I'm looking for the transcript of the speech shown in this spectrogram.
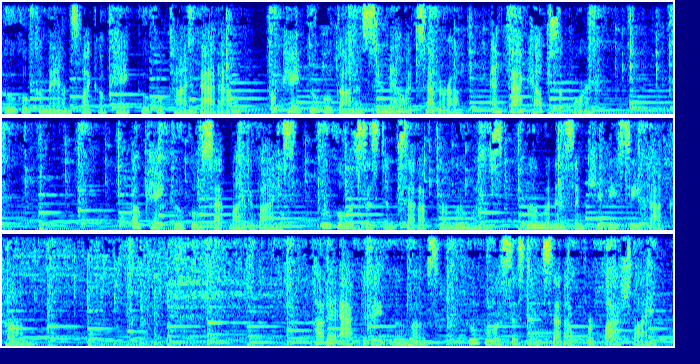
Google commands like OK Google Time Badao, OK Google Gana Suno, etc., and FAQ Help Support. OK Google Set My Device, Google Assistant Setup for Lumos, Luminous, and QVC.com. How to activate Lumos, Google Assistant Setup for Flashlight.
